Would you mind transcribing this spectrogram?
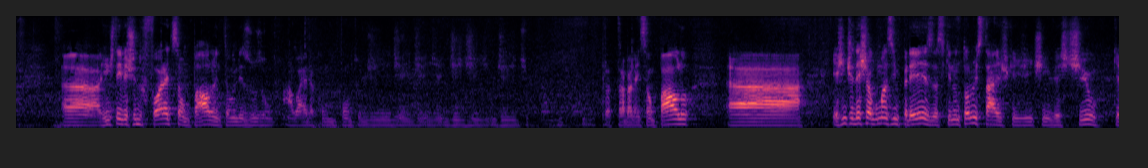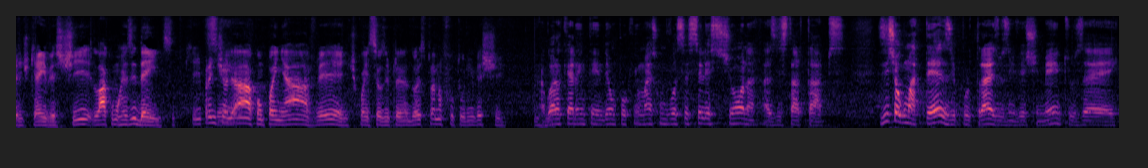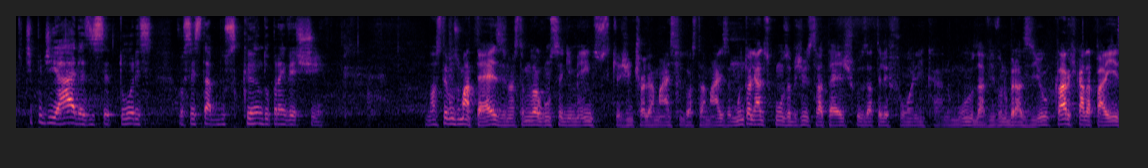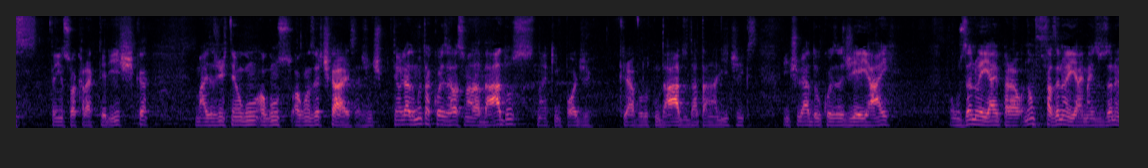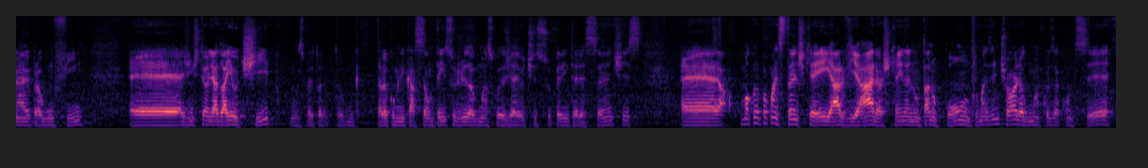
Uh, a gente tem investido fora de São Paulo, então eles usam a Waira como ponto de, de, de, de para trabalhar em São Paulo. Uh, e a gente deixa algumas empresas que não estão no estágio que a gente investiu, que a gente quer investir, lá como residentes. Para a gente olhar, acompanhar, ver, a gente conhecer os empreendedores para no futuro investir. Agora eu quero entender um pouquinho mais como você seleciona as startups. Existe alguma tese por trás dos investimentos? É, que tipo de áreas e setores você está buscando para investir? Nós temos uma tese, nós temos alguns segmentos que a gente olha mais, que gosta mais, muito olhados com os objetivos estratégicos da Telefônica no mundo, da Vivo no Brasil. Claro que cada país tem a sua característica, mas a gente tem algum, alguns, algumas verticais. A gente tem olhado muita coisa relacionada a dados, né, quem pode criar valor com dados, data analytics. A gente olhado coisas de AI, usando AI para, não fazendo AI, mas usando AI para algum fim. É, a gente tem olhado IoT, no setor telecomunicação tem surgido algumas coisas de IoT super interessantes. É, uma coisa um pouco mais distante que é AR, VR, acho que ainda não está no ponto, mas a gente olha alguma coisa acontecer.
